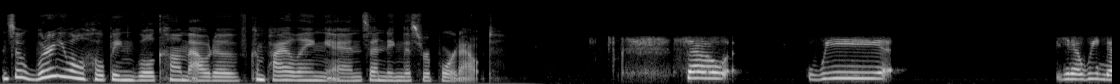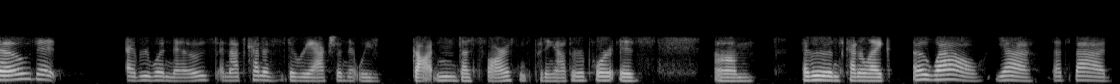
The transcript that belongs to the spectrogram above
And so, what are you all hoping will come out of compiling and sending this report out? So, we you know, we know that everyone knows, and that's kind of the reaction that we've gotten thus far since putting out the report is um, everyone's kind of like, oh, wow, yeah, that's bad.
